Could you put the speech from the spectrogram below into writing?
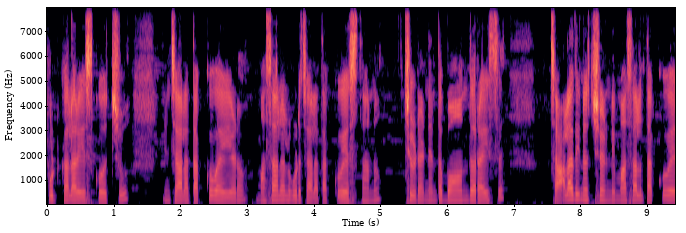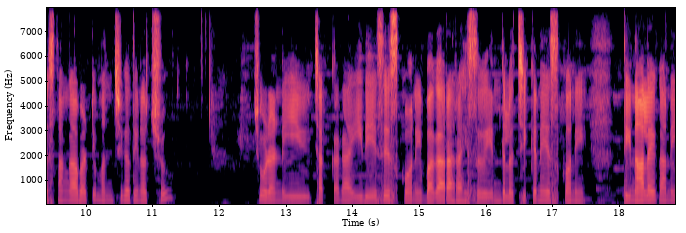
ఫుడ్ కలర్ వేసుకోవచ్చు. నేను చాలా తక్కువ వేయడం. మసాలాలు కూడా చాలా తక్కువ వేస్తాను. చూడండి ఎంత బాగుందో రైస్. చాలా తినొచ్చండి. మసాలా తక్కువ వేస్తాం కాబట్టి మంచిగా తినొచ్చు. చూడండి ఈ చక్కగా ఇది వేసేసుకొని బగారా రైస్ ఇందులో చికెన్ వేసుకొని తినాలే కానీ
